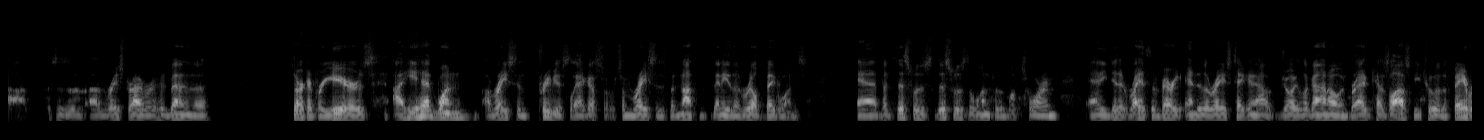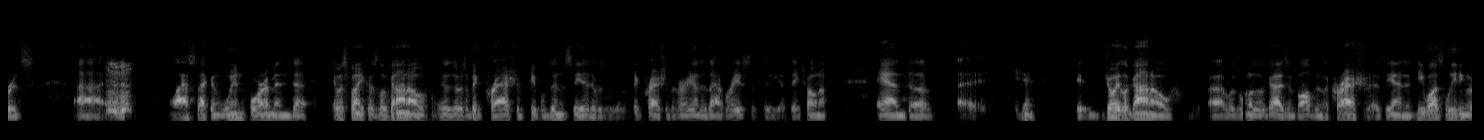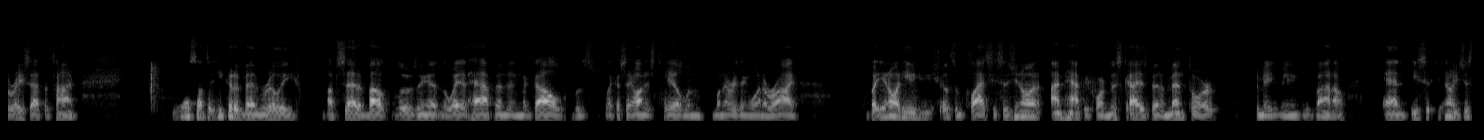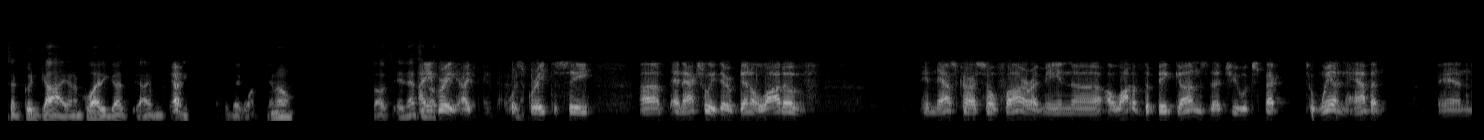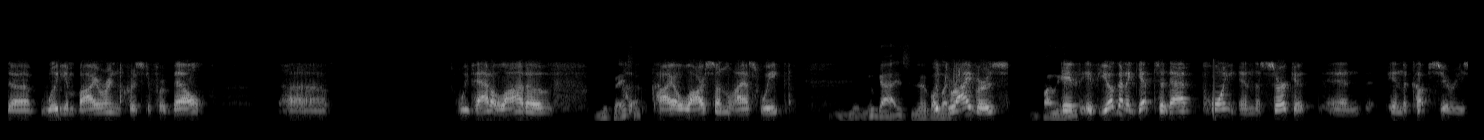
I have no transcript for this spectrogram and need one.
uh, this is a, a race driver who had been in the circuit for years. Uh, he had won a race in previously, I guess, or some races, but not any of the real big ones. And but this was this was the one for the books for him, and he did it right at the very end of the race, taking out Joey Logano and Brad Keselowski, two of the favorites. Uh, Mhm. last second win for him. And uh, it was funny because Logano, uh, there was a big crash. If people didn't see it, it was a big crash at the very end of that race at the uh, Daytona. And uh, uh, it, Joey Logano uh, was one of the guys involved in the crash at the end, and he was leading the race at the time. You know something? He could have been really upset about losing it and the way it happened. And McDowell was, like I say, on his tail when when everything went awry but you know what? He, he showed some class. He says, you know what? I'm happy for him. This guy has been a mentor to me, meaning Logano. And he says, you know, he's just a good guy. And I'm glad he got I'm Yep. the big one, you know? So it's, and that's I another- agree. I think that was great to see. Uh, and actually, there have been a lot of in NASCAR so far. I mean, uh, a lot of the big guns that you expect to win haven't. And uh, William Byron, Christopher Bell. Uh, we've had a lot of faces, Kyle Larson last week. new- new guys. The like drivers if if you're going to get to that point in the circuit and in the Cup Series,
